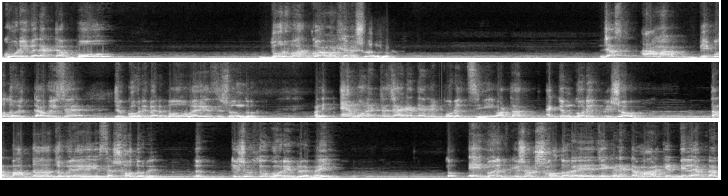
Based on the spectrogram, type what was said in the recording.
গরিবের একটা বউ, দুর্ভাগ্য আমার যে আমি সুন্দর। জাস্ট আমার বিপদ হইতে হয়েছে যে গরিবের বউ হয়ে গেছে সুন্দর। মানে এমন একটা জায়গাতে আমি পড়েছি, অর্থাৎ একজন গরিব কৃষক, তার বাপ দাদা জমি রেখে গেছে সদরে। কৃষক তো গরিব রে ভাই। তো এই গরিব কৃষক সদরে যেখানে একটা মার্কেট দিলে আপনার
